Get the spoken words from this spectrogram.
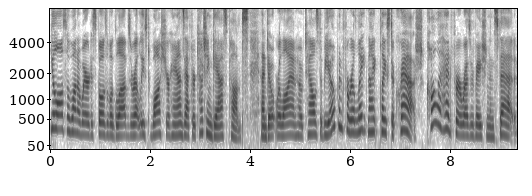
You'll also want to wear disposable gloves or at least wash your hands after touching gas pumps. And don't rely on hotels to be open for a late night place to crash. Call ahead for a reservation instead.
